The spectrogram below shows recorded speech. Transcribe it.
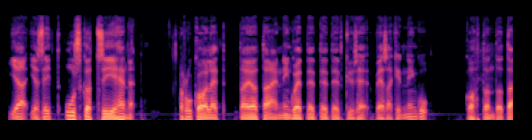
Ja, ja sitten uskot siihen, rukoilet tai jotain, niinku, että et, et, et, kyllä se Vesakin niinku, kohta on tota,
